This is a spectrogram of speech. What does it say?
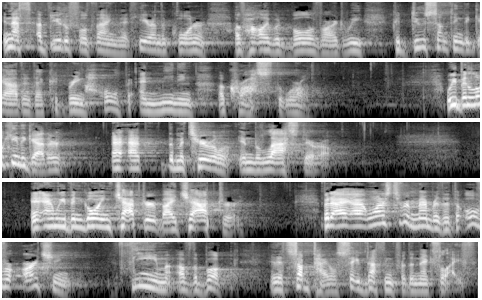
And that's a beautiful thing that here on the corner of Hollywood Boulevard, we could do something together that could bring hope and meaning across the world. We've been looking together at the material in the last arrow. And we've been going chapter by chapter. But I, I want us to remember that the overarching theme of the book and its subtitle, Save Nothing for the Next Life,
